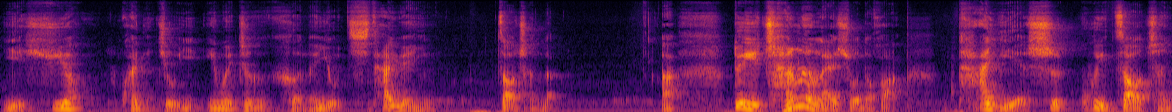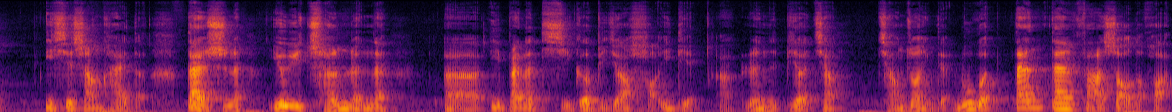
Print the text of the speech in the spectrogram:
也需要快点就医，因为这个可能有其他原因造成的啊。对于成人来说的话，它也是会造成一些伤害的。但是呢，由于成人呢，呃，一般的体格比较好一点啊，人比较强。强壮一点。如果单单发烧的话，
